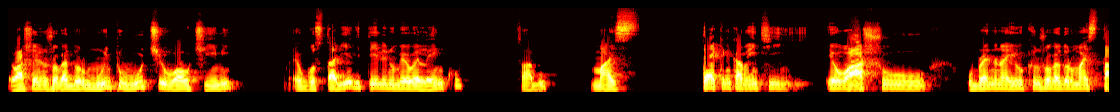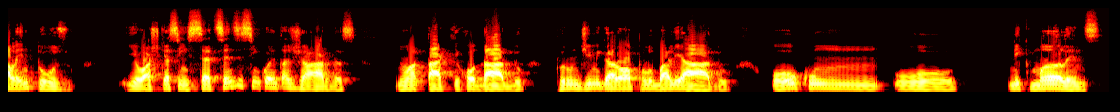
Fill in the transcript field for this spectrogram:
eu acho ele um jogador muito útil ao time, eu gostaria de ter ele no meu elenco, sabe? Mas, tecnicamente, eu acho o Brandon Ayuk um jogador mais talentoso. E eu acho que, assim, 750 jardas num ataque rodado por um Jimmy Garoppolo baleado, ou com o Nick Mullins,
